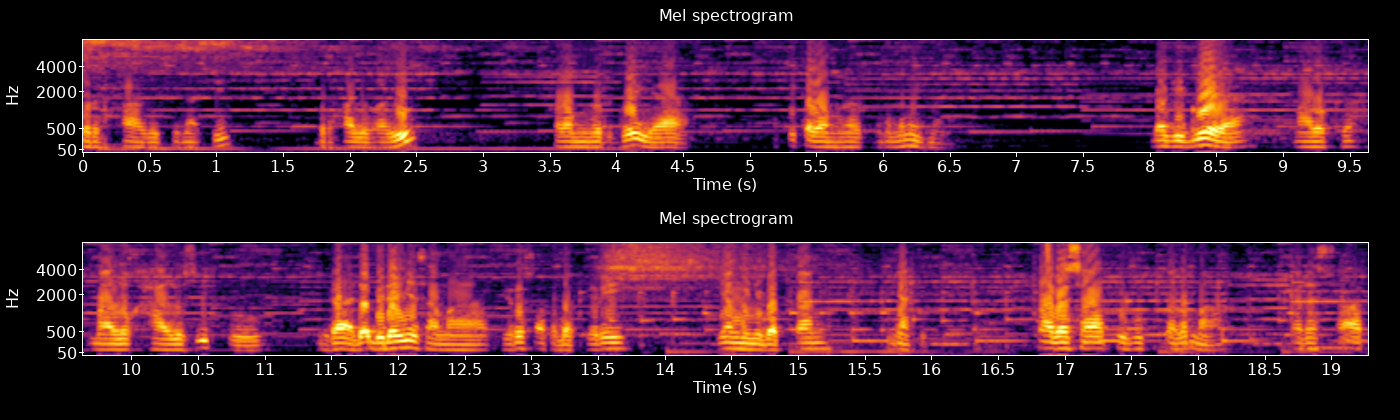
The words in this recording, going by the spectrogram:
berhalusinasi, berhalu-halu? Kalau menurut gue ya, tapi kalau menurut teman-teman gimana? Bagi gue ya, makhluk makhluk halus itu nggak ada bedanya sama virus atau bakteri yang menyebabkan penyakit. Pada saat tubuh kita lemah, pada saat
